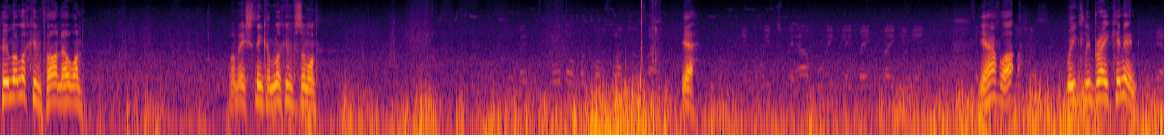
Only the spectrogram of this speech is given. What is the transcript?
Who am I looking for? No one. What makes you think I'm looking for someone? Take photo for construction site Yeah. in which we have weekly break breaking in. It's a You have what? suspicious. Weekly breaking in? Yeah.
